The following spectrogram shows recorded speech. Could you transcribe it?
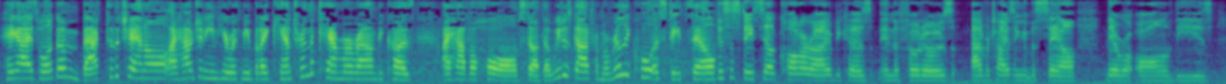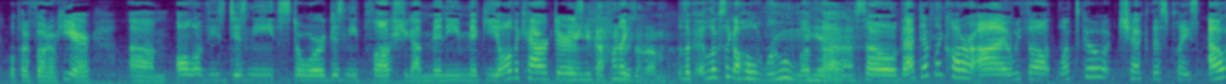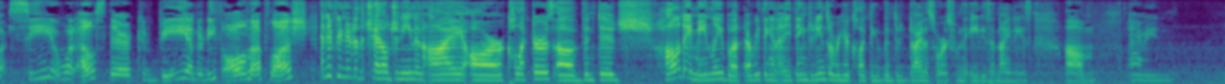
Hey guys, welcome back to the channel. I have Jeannine here with me, but I can't turn the camera around because I have a haul of stuff that we just got from a really cool estate sale. This estate sale caught our eye because in the photos advertising the sale, there were all of these, we'll put a photo here, um, all of these Disney store, Disney plush. You got Minnie, Mickey, all the characters. I mean, you've got hundreds Like, of them. Look, it looks like a whole room of Yeah. them. So that definitely caught our eye. We thought, let's go check this place out, see what else there could be underneath all of that plush. And if you're new to the channel, Jeannine and I are collectors of vintage holiday mainly, but everything and anything. Jeannine's over here collecting vintage dinosaurs from the 80s and 90s. Um, I mean,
